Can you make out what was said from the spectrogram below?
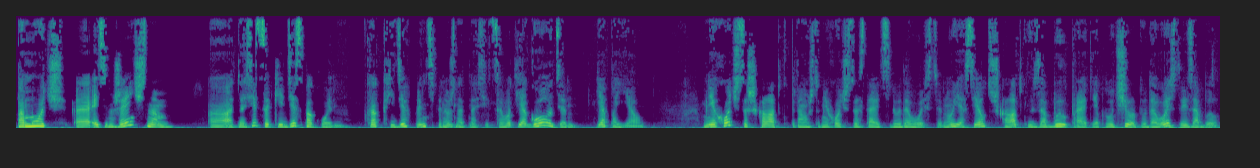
помочь э, этим женщинам относиться к еде спокойно как к еде, в принципе, нужно относиться. Вот я голоден, я поел. Мне хочется шоколадку, потому что мне хочется доставить себе удовольствие. Ну, я съел эту шоколадку и забыл про это. Я получил это удовольствие и забыл.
